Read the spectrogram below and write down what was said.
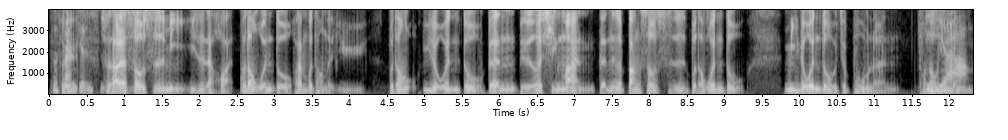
这三件事。所以他的寿司米一直在换，不同温度换不同的鱼。不同鱼的温度，跟比如说新鳗跟那个棒寿司不同温度，米的温度就不能通通一样。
